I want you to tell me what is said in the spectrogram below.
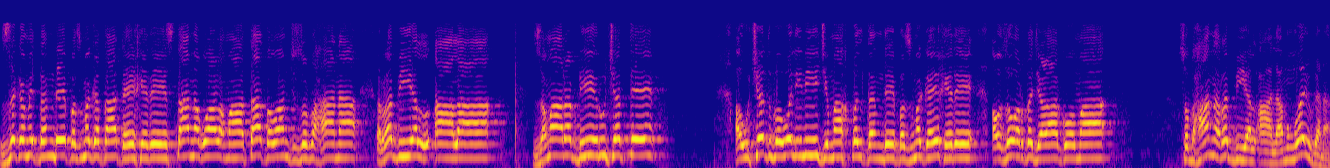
زګه می تندې پزمک تا ته خېده ستانه غواړم تا توام چې سبحانا ربي الاعلى زما رب ډېر اوچته او چت به ولینی چې ما خپل تندې پزمک خېده او زه ورته جړا کوم سبحان ربي الاعلى مونږ وایو کنه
